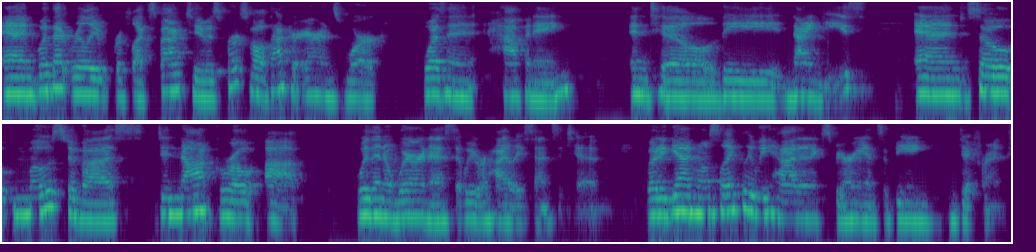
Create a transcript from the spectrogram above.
And what that really reflects back to is, first of all, Dr. Aron's work wasn't happening until the 90s. And so most of us did not grow up with an awareness that we were highly sensitive. But again, most likely we had an experience of being different.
